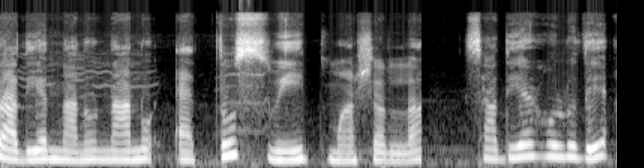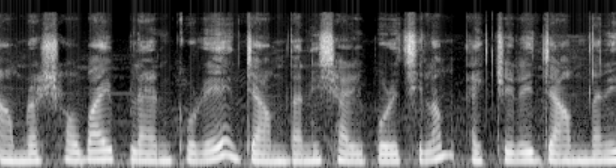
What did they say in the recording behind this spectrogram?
সাদিয়ার নানু। নানু এত সুইট মাসাল্লাহ সাদিয়ার হলুদে আমরা সবাই প্ল্যান করে জামদানি শাড়ি পরেছিলাম। অ্যাকচুয়ালি জামদানি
